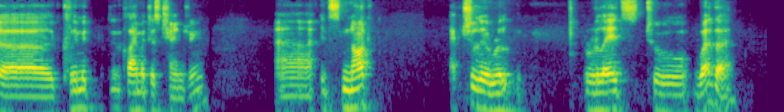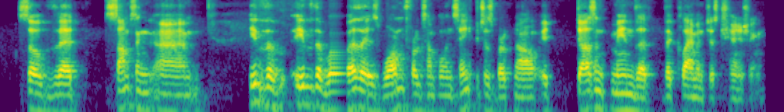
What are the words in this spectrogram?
uh, climate climate is changing. Uh, it's not actually re- relates to weather, so that something. Um, if the if the weather is warm, for example, in Saint Petersburg now, it doesn't mean that the climate is changing,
